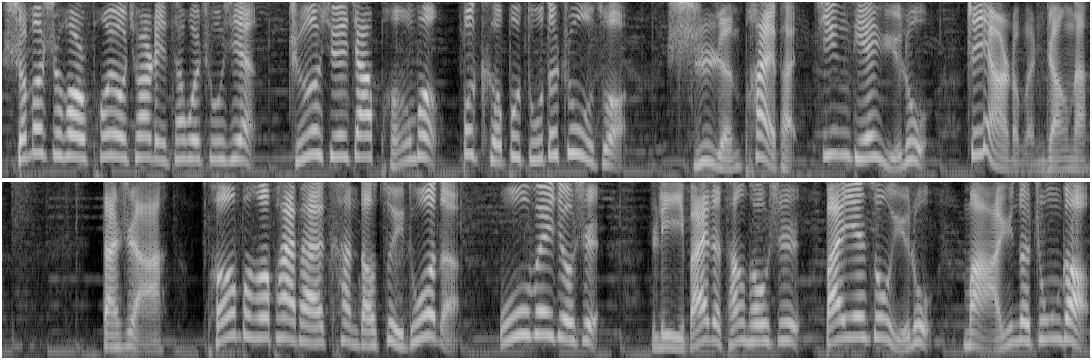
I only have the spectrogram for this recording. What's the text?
什么时候朋友圈里才会出现哲学家鹏鹏不可不读的著作、诗人派派经典语录这样的文章呢？但是啊，鹏鹏和派派看到最多的，无非就是李白的藏头诗、白岩松语录、马云的忠告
